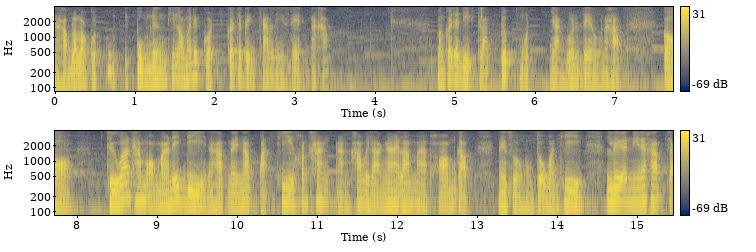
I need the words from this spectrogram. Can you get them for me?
นะครับแล้วเรากดปุ่มอีกปุ่มหนึ่งที่เราไม่ได้กดก็จะเป็นการรีเซ็ตนะครับ มันก็จะดีดกลับปุ๊บหมดอย่างรวดเร็วนะครับ ก็ถือว่าทำออกมาได้ดีนะครับ ในหน้าปัดที่ค่อนข้างอ่านค่ามเวลาง่ายและมาพร้อมกับในส่วนของตัววันที่ เรือนนี้นะครับจะ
